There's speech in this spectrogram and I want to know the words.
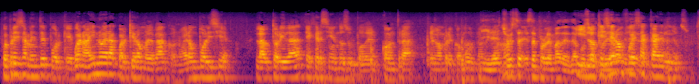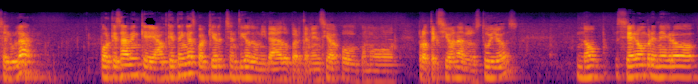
Fue precisamente porque, bueno, ahí no era cualquier hombre blanco, no era un policía. La autoridad ejerciendo su poder contra el hombre común. ¿no? y de hecho, ese problema de, de Y lo que hicieron fue sacar el celular. Porque saben que aunque tengas cualquier sentido de unidad o pertenencia o como protección a los tuyos, no ser hombre negro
